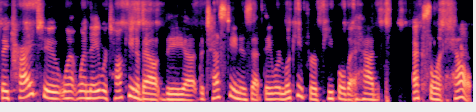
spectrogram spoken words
they tried to when, when they were talking about the uh, the testing is that they were looking for people that had excellent health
